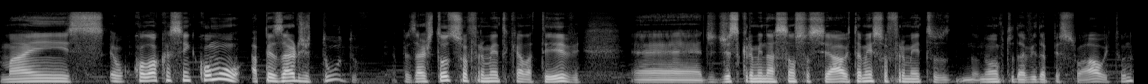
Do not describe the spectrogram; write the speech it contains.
mas eu coloco assim como, apesar de tudo, apesar de todo o sofrimento que ela teve, é, de discriminação social e também sofrimento no âmbito da vida pessoal e tudo,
